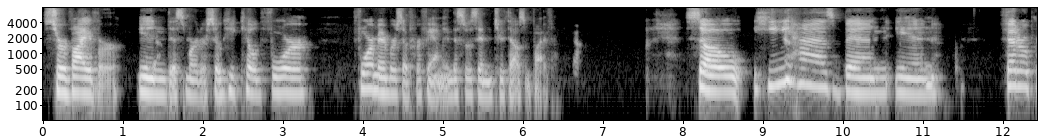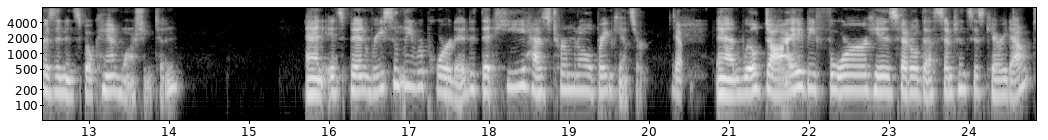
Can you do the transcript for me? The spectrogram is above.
survivor in this murder. So he killed four four members of her family. This was in 2005. Yeah. So he has been in federal prison in Spokane, Washington. And it's been recently reported that he has terminal brain cancer Yep. And will die before his federal death sentence is carried out.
